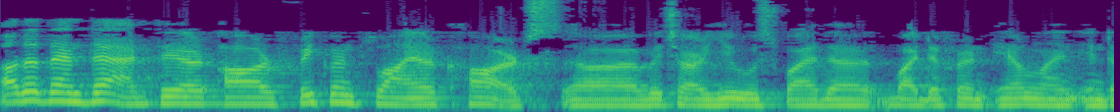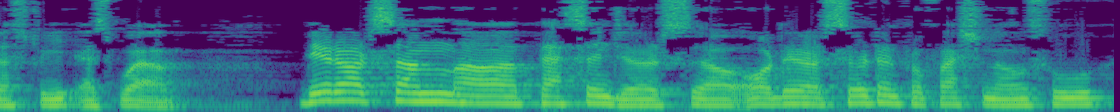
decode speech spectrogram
Other than that, there are frequent flyer cards uh, which are used by, the, by different airline industry as well. There are some uh, passengers uh, or there are certain professionals who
